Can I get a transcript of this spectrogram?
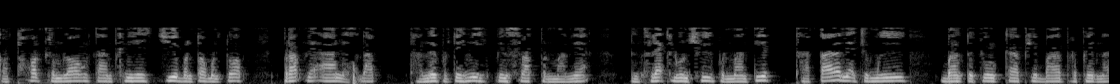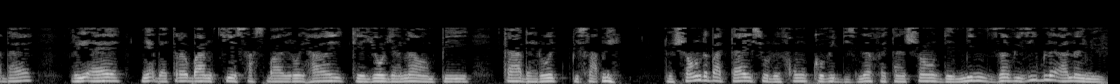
ក៏ថតចម្លងតាមគ្នាជាបន្តបន្ទាប់ ប្រាប់អ្នកអានអ្នកស្ដាប់ថានៅប្រទេសនេះមានស្លាប់ប៉ុន្មានអ្នកនិងធ្លាក់ខ្លួនឈឺប៉ុន្មានទៀតថាតើអ្នកជំងឺបានទទួលការព្យាបាលប្រភេទណាដែររីឯអ្នកដែលត្រូវបានជាសះស្បើយរួចហើយគេយល់យ៉ាងណាអំពីការដែលរួចពីស្លាប់នេះ Le champ de bataille sur le front Covid-19 est un champ des mines invisibles à l'œil nu.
